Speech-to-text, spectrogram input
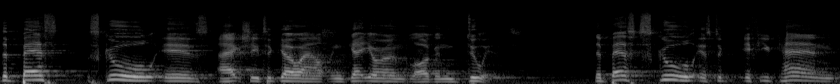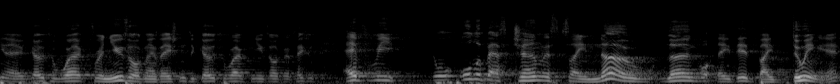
the best school is actually to go out and get your own blog and do it. The best school is to, if you can, you know, go to work for a news organization, to go to work for a news organization. Every, all, all the best journalists I know learned what they did by doing it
